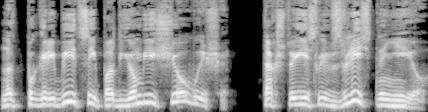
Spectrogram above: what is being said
Над погребицей подъем еще выше, так что если взлезть на нее,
